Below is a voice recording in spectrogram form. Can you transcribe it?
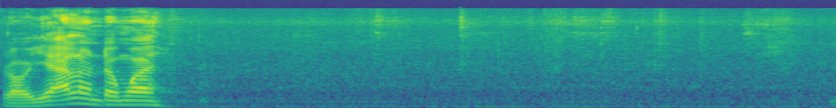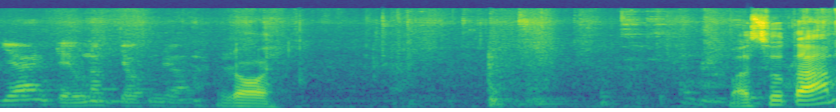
Rồi giá lên trong ơi. Giá 1 triệu 50 rồi rồi. Mã số 8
